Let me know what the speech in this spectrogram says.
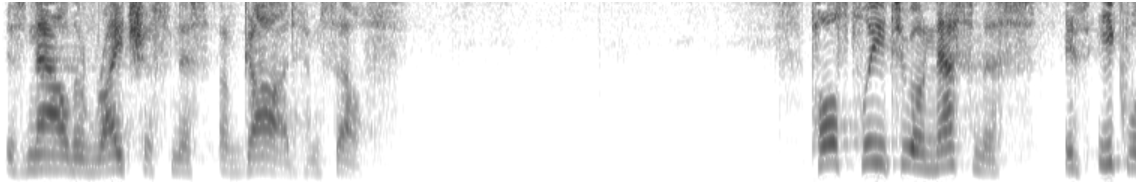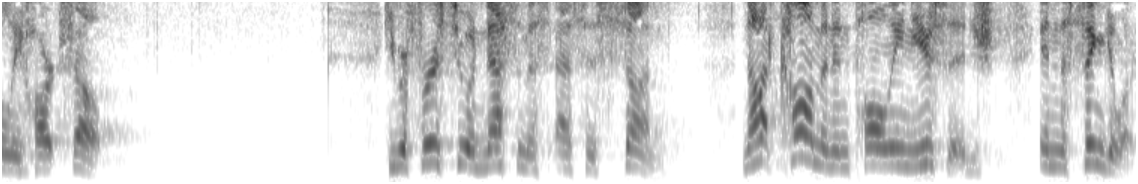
is now the righteousness of God himself. Paul's plea to Onesimus is equally heartfelt. He refers to Onesimus as his son, not common in Pauline usage in the singular.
